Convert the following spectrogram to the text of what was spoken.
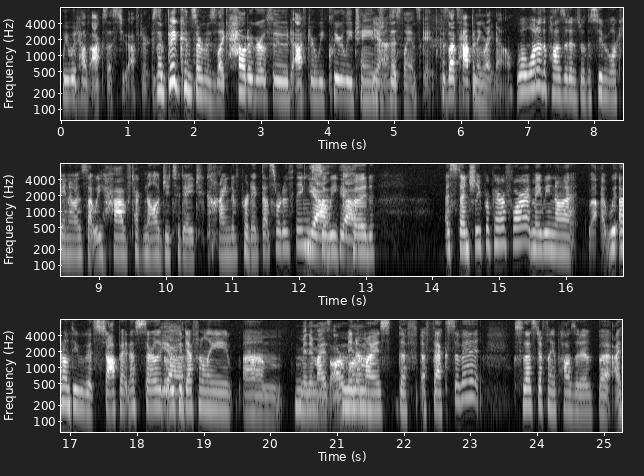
we would have access to after. Because a big concern was like how to grow food after we clearly changed Yeah. this landscape, because that's happening right now. Well, one of the positives with the supervolcano is that we have technology today to kind of predict that sort of thing. Yeah, so we yeah. could essentially prepare for it. Maybe not. I- We, I don't think we could stop it necessarily, but we could definitely um, Minimize our harm. minimize the f- effects of it. So that's definitely a positive. But I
